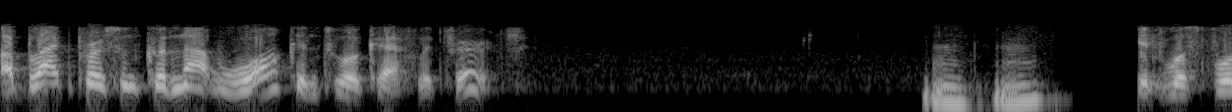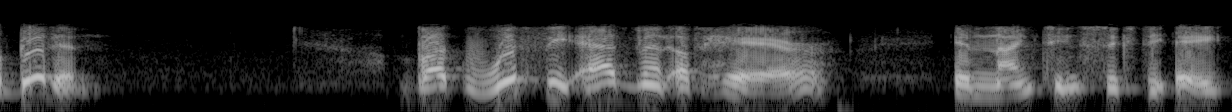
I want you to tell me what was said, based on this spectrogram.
a black person could not walk into a Catholic church. Mhm. It was forbidden. But with the advent of hair in 1968,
